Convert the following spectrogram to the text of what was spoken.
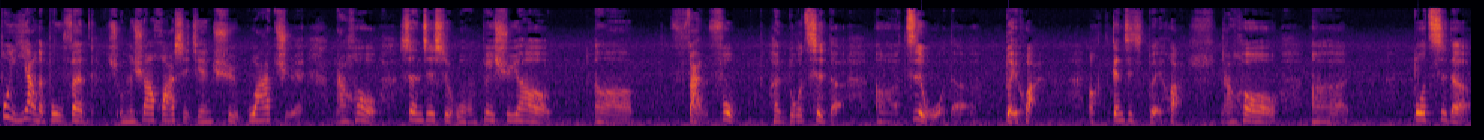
不一样的部分。我们需要花时间去挖掘，然后甚至是我们必须要呃反复很多次的呃自我的对话哦，跟自己对话，然后呃多次的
